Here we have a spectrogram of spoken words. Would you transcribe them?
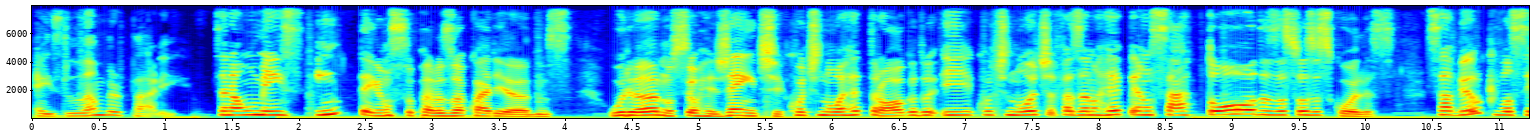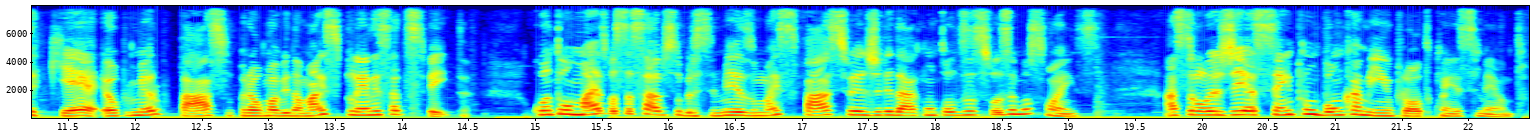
é Slumber Party. Será um mês intenso para os aquarianos. Urano, seu regente, continua retrógrado e continua te fazendo repensar todas as suas escolhas. Saber o que você quer é o primeiro passo para uma vida mais plena e satisfeita. Quanto mais você sabe sobre si mesmo, mais fácil é de lidar com todas as suas emoções. A astrologia é sempre um bom caminho para o autoconhecimento.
